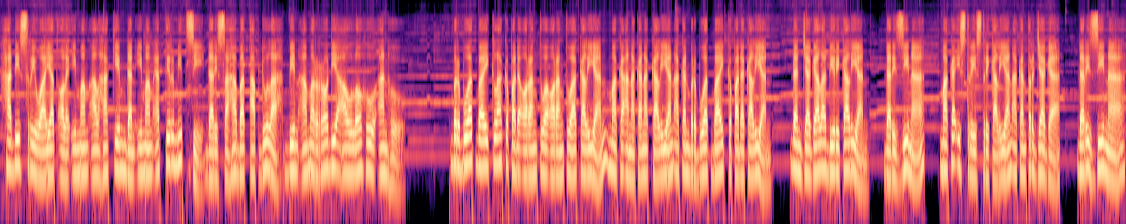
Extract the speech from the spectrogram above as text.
Hadis riwayat oleh Imam Al-Hakim dan Imam At-Tirmidzi dari sahabat Abdullah bin Amr radhiyallahu anhu. Berbuat baiklah kepada orang tua-orang tua kalian, maka anak-anak kalian akan berbuat baik kepada kalian, dan jagalah diri kalian dari zina, maka istri-istri kalian akan terjaga dari zina.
